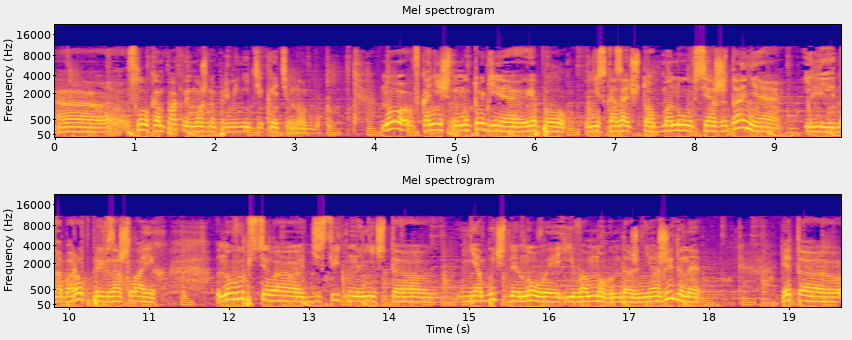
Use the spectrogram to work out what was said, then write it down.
э, слово компактный можно применить и к этим ноутбукам. Но в конечном итоге Apple не сказать, что обманула все ожидания или наоборот превзошла их, но выпустила действительно нечто необычное, новое и во многом даже неожиданное. Это,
